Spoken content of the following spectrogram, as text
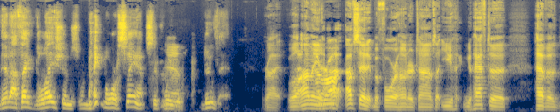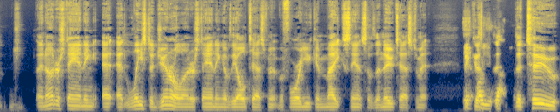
then I think Galatians would make more sense if we yeah. would do that. Right. Well, I mean, I, have said it before a hundred times. Like you, you have to have a an understanding, at, at least a general understanding of the Old Testament before you can make sense of the New Testament, because yeah, oh, the, the two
